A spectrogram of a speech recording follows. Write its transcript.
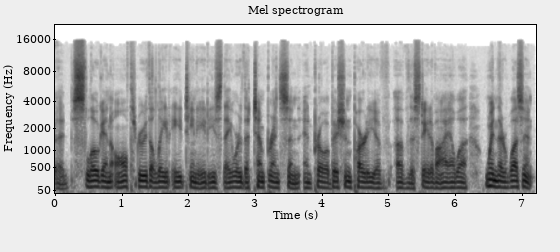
a slogan all through the late 1880s. They were the temperance and, and prohibition party of, of the state of Iowa when there wasn't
